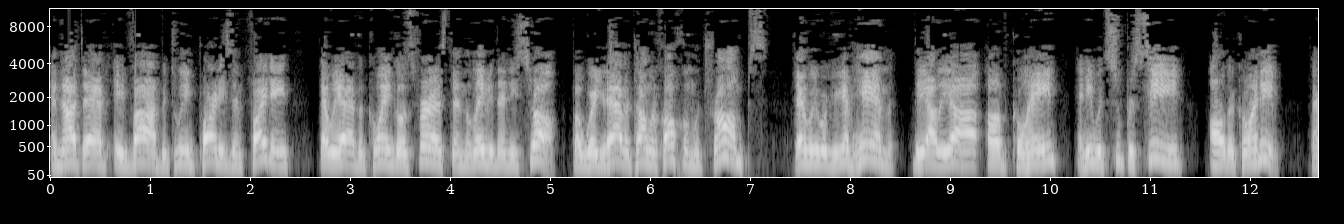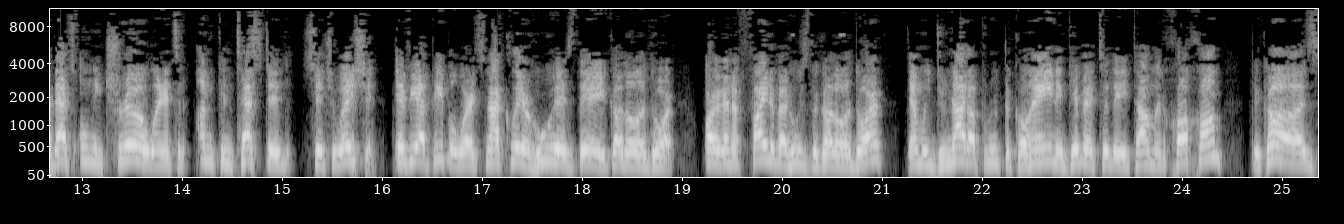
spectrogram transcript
and not to have a va between parties and fighting that we have the Kohen goes first and the Levi then Yisrael. But where you have a Talmud Chacham who trumps, then we would give him the aliyah of Kohen and he would supersede all the Kohanim. Now that's only true when it's an uncontested situation. If you have people where it's not clear who is the Gadol Ador, or you're going to fight about who's the Gadol Ador, then we do not uproot the Kohen and give it to the Talmud Chacham, because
